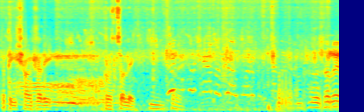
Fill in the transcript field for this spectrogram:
তাতে কি সাংসারিক খরচ চলে? চলে?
